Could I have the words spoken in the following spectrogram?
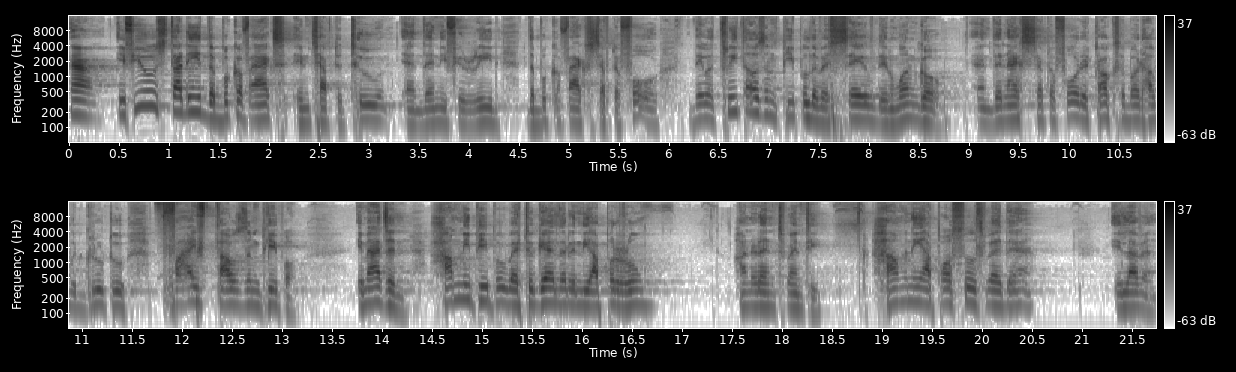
Now, if you study the book of Acts in chapter 2, and then if you read the book of Acts chapter 4, there were 3,000 people that were saved in one go. And then Acts chapter 4, it talks about how it grew to 5,000 people. Imagine how many people were together in the upper room? 120. How many apostles were there? 11.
